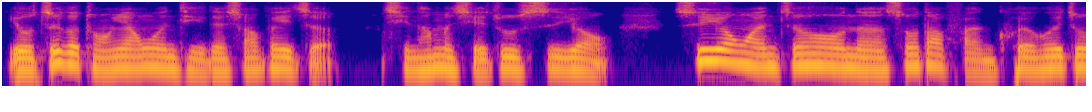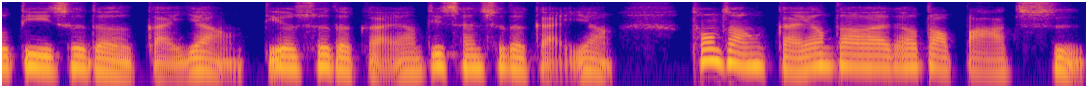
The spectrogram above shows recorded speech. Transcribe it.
有这个同样问题的消费者。请他们协助试用，试用完之后呢，收到反馈会做第一次的改样，第二次的改样，第三次的改样。通常改样大概要到八次。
